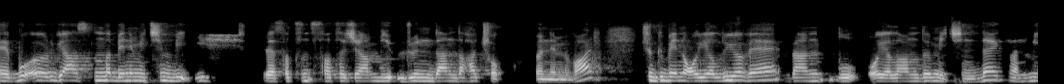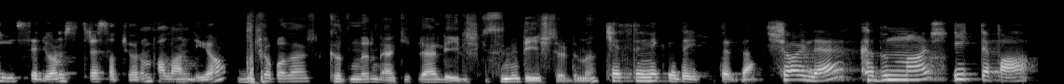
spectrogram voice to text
E, bu örgü aslında benim için bir iş ve satın satacağım bir üründen daha çok önemi var. Çünkü beni oyalıyor ve ben bu oyalandığım için de kendimi iyi hissediyorum, stres atıyorum falan diyor. Bu çabalar kadınların erkeklerle ilişkisini değiştirdi mi? Kesinlikle değiştirdi. Şöyle kadınlar ilk defa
